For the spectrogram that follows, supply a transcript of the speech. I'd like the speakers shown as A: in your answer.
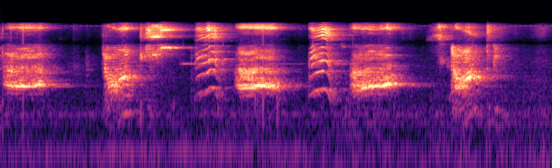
A: Uh,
